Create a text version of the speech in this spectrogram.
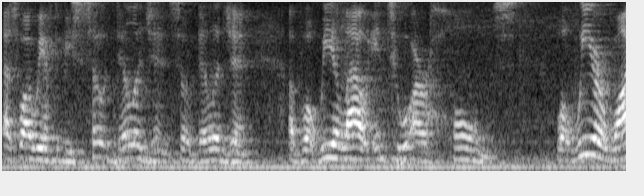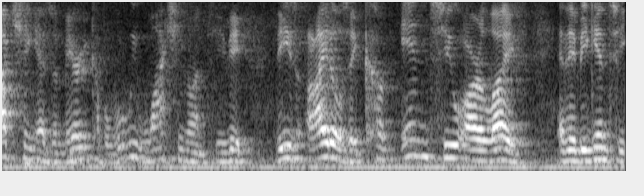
That's why we have to be so diligent, so diligent of what we allow into our homes. What we are watching as a married couple, what are we watching on TV? These idols, they come into our life and they begin to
